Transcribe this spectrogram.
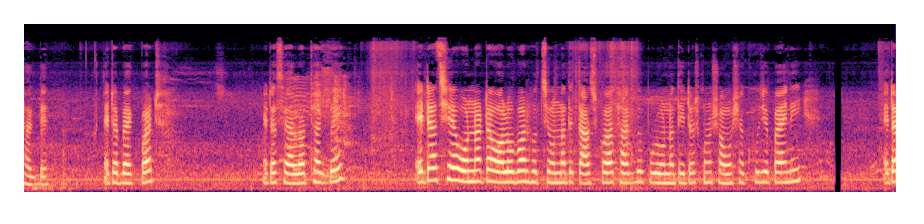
থাকবে। এটা ব্যাক পার্ট এটা স্যালোয়ার থাকবে। এটা আছে, ওড়নাটা অল ওভার হচ্ছে, ওড়নাতে কাজ করা থাকবে, পুরো ওড়নাতে এটার কোনো সমস্যা খুঁজে পায়নি এটা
